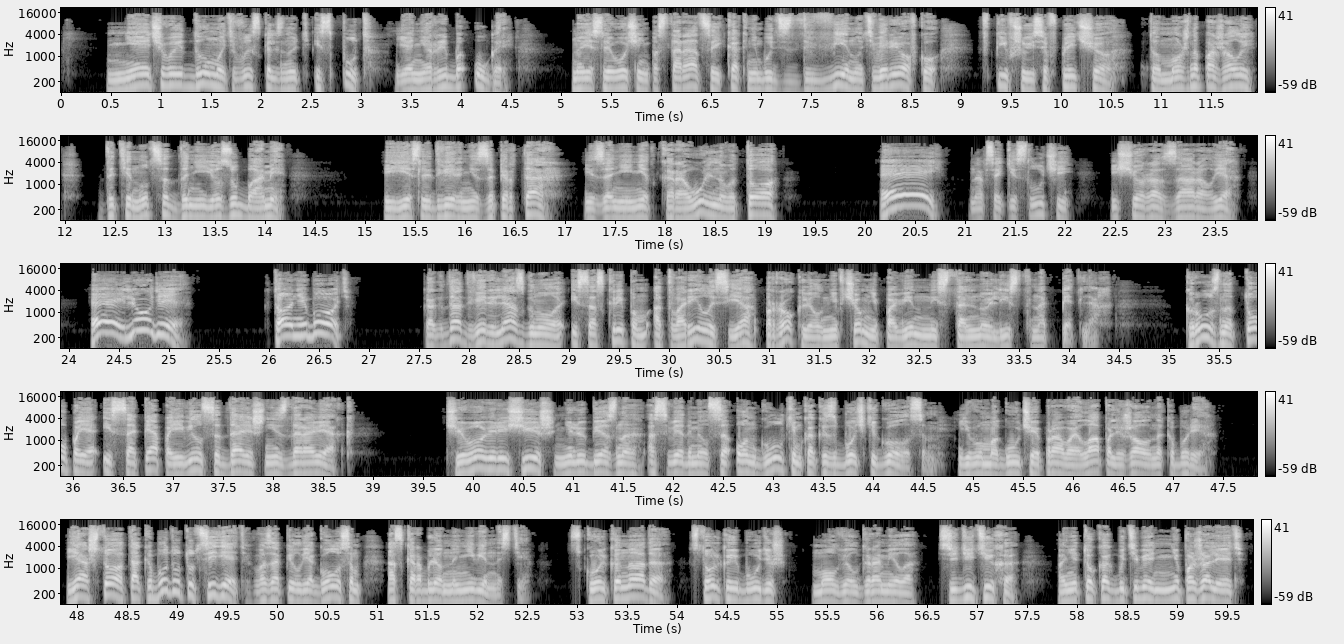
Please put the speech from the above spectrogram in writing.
Нечего и думать выскользнуть из пут. Я не рыба-угорь. Но если очень постараться и как-нибудь сдвинуть веревку, впившуюся в плечо, то можно, пожалуй, дотянуться до нее зубами. И если дверь не заперта, и за ней нет караульного, то... «Эй!» — на всякий случай еще раз заорал я. «Эй, люди! Кто-нибудь!» Когда дверь лязгнула и со скрипом отворилась, я проклял ни в чем не повинный стальной лист на петлях. Грузно топая и сопя появился давишний здоровяк. «Чего верещишь?» — нелюбезно осведомился он гулким, как из бочки, голосом. Его могучая правая лапа лежала на кобуре. «Я что, так и буду тут сидеть?» — возопил я голосом оскорбленной невинности. «Сколько надо, столько и будешь», — молвил Громила. «Сиди тихо, а не то как бы тебе не пожалеть».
